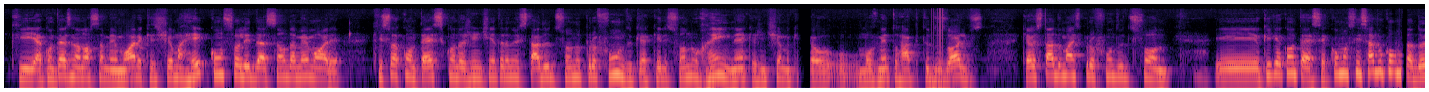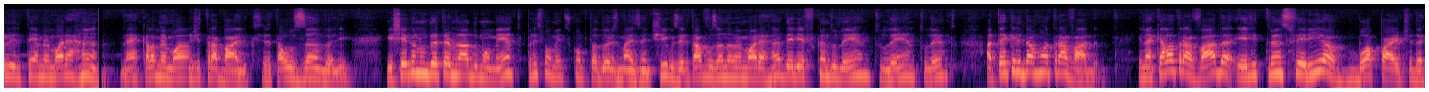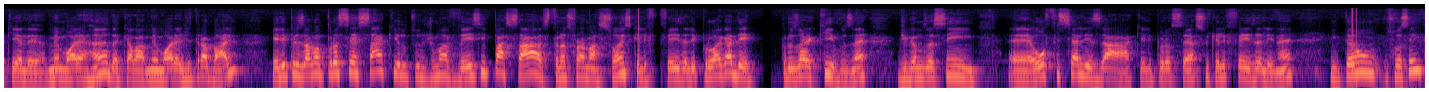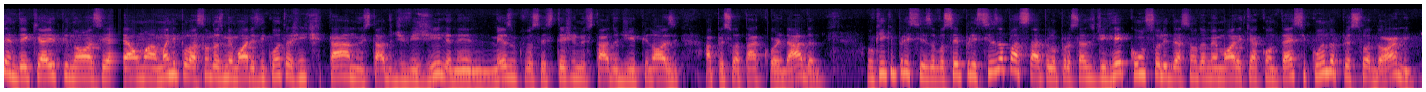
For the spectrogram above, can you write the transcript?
que acontece na nossa memória que se chama reconsolidação da memória. Que isso acontece quando a gente entra no estado de sono profundo, que é aquele sono REM, né? Que a gente chama, que é o, o movimento rápido dos olhos que é o estado mais profundo de sono. E o que, que acontece? É como assim, sabe o computador ele tem a memória RAM, né? aquela memória de trabalho que você está usando ali. E chega num determinado momento, principalmente os computadores mais antigos, ele estava usando a memória RAM dele ia ficando lento, lento, lento, até que ele dava uma travada. E naquela travada ele transferia boa parte daquela memória RAM, daquela memória de trabalho, ele precisava processar aquilo tudo de uma vez e passar as transformações que ele fez ali para o HD, para os arquivos, né? Digamos assim, é, oficializar aquele processo que ele fez ali, né? Então, se você entender que a hipnose é uma manipulação das memórias enquanto a gente está no estado de vigília, né? Mesmo que você esteja no estado de hipnose, a pessoa está acordada. O que, que precisa? Você precisa passar pelo processo de reconsolidação da memória que acontece quando a pessoa dorme,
